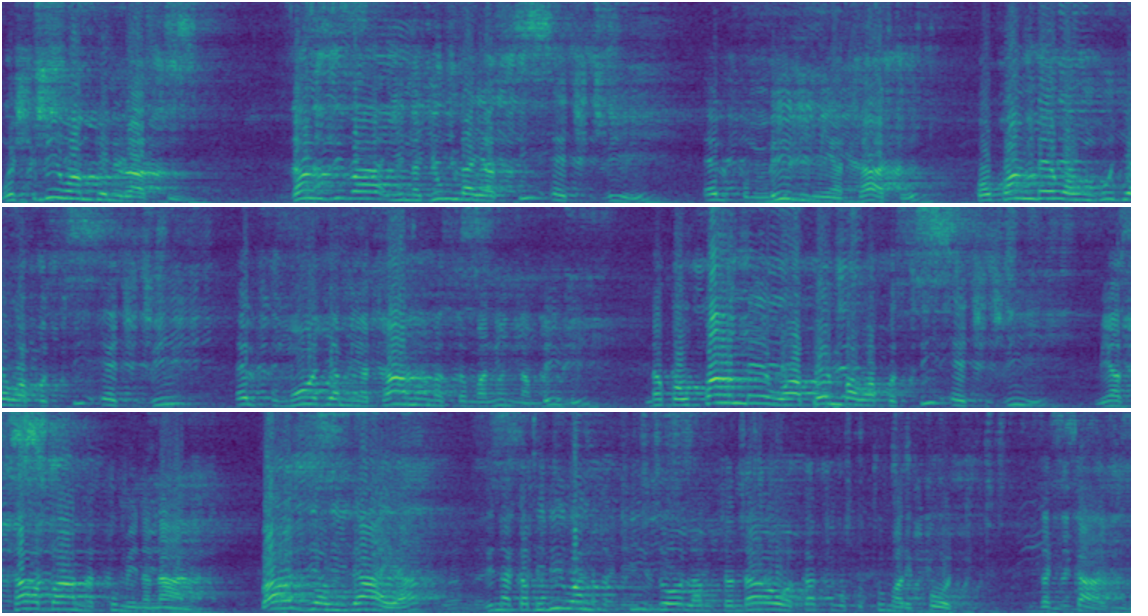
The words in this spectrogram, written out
Mheshimiwa mgeni rasmi, Zanzibar ina jumla ya CHV 2300 kwa upande wa Unguja wapo CHV 1582 na kwa upande wa Pemba wapo CHV 718. Baadhi ya wilaya zinakabiliwa na tatizo la mtandao wakati wa kutuma ripoti za kikazi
